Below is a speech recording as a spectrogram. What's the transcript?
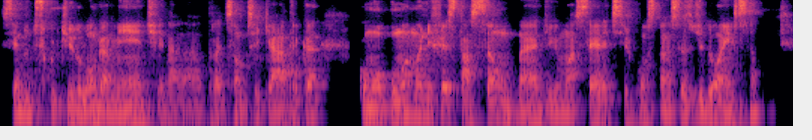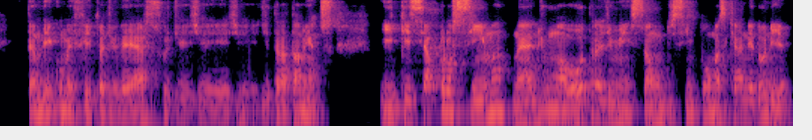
sendo discutido longamente na, na, tradição psiquiátrica como uma manifestação né, de uma série de circunstâncias de doença, também como efeito adverso de, de, de, de tratamentos, e que se aproxima né, de uma outra dimensão de sintomas que é a anedonia,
